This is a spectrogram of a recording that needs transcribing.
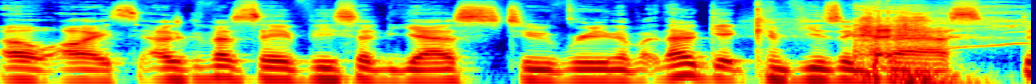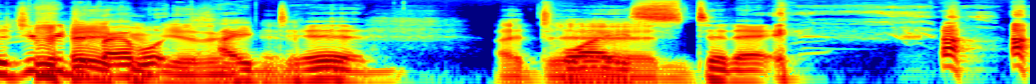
oh, I. I was about to say if he said yes to reading the Bible, that would get confusing fast. Did you read the Bible? I did I did. twice today.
